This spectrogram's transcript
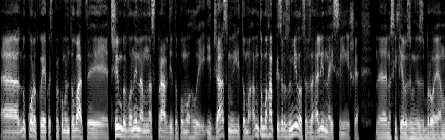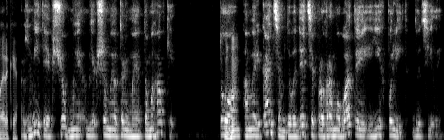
е, ну коротко якось прокоментувати, чим би вони нам насправді допомогли? І Джасм, і Томагавки. Ну, Томагавки зрозуміло, це взагалі найсильніше, е, наскільки я розумію, зброя Америки. Розумієте, якщо б ми, якщо ми отримаємо томагавки, то Мгм. американцям доведеться програмувати їх політ до цілей.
